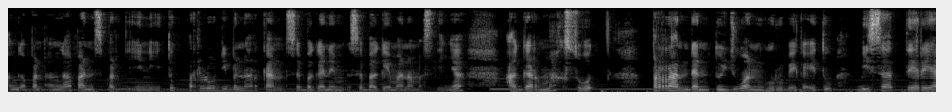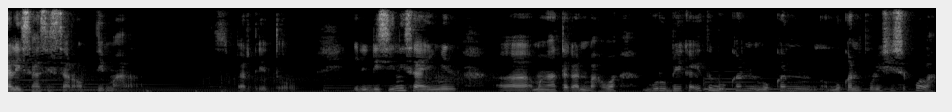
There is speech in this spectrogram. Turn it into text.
anggapan-anggapan seperti ini itu perlu dibenarkan sebagaimana, sebagaimana mestinya agar maksud, peran dan tujuan guru BK itu bisa terrealisasi secara optimal. Seperti itu. Jadi di sini saya ingin uh, mengatakan bahwa guru BK itu bukan bukan bukan polisi sekolah.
